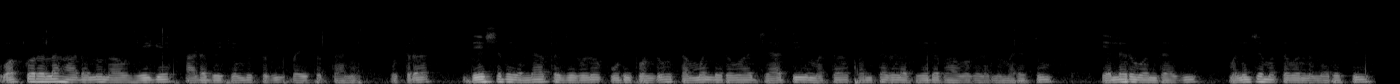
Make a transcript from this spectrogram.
ಒಕ್ಕೊರಲ ಹಾಡನ್ನು ನಾವು ಹೇಗೆ ಹಾಡಬೇಕೆಂದು ಕವಿ ಬಯಸುತ್ತಾನೆ. ಉತ್ತರ, ದೇಶದ ಎಲ್ಲ ಪ್ರಜೆಗಳು ಕೂಡಿಕೊಂಡು ತಮ್ಮಲ್ಲಿರುವ ಜಾತಿ, ಮತ, ಪಂಥಗಳ ಭೇದ ಭಾವಗಳನ್ನು ಮರೆತು ಎಲ್ಲರೂ ಒಂದಾಗಿ ಮನುಜ ಮತವನ್ನು ಮೆರೆಸಿ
